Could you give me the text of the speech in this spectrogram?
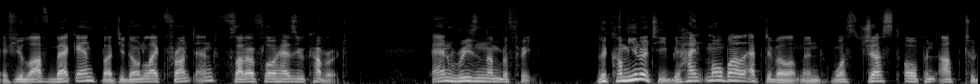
if you love backend but you don't like frontend, Flutterflow has you covered. And reason number three. The community behind mobile app development was just opened up to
